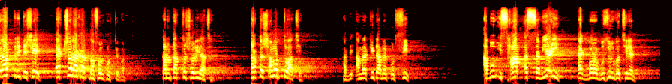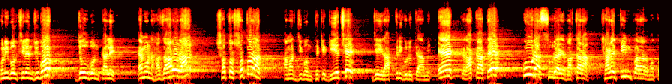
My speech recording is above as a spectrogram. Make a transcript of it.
রাত্রিতে সে একশো রাখাত নফল করতে পারত। কারণ তার তো শরীর আছে, তার তো সামর্থ্য আছে। আমরা কিতাবে পড়ছি, আবু ইসহাক আসাবিয়াই এক বড় বুজুর্গ ছিলেন। উনি বলছিলেন, যুবক যৌবন কালে এমন হাজারো রাত, শত শত রাত আমার জীবন থেকে গিয়েছে যে রাত্রিগুলোতে আমি এক রাকাতে পুরা সুরায় বাকারা সাড়ে তিন পারার মতো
